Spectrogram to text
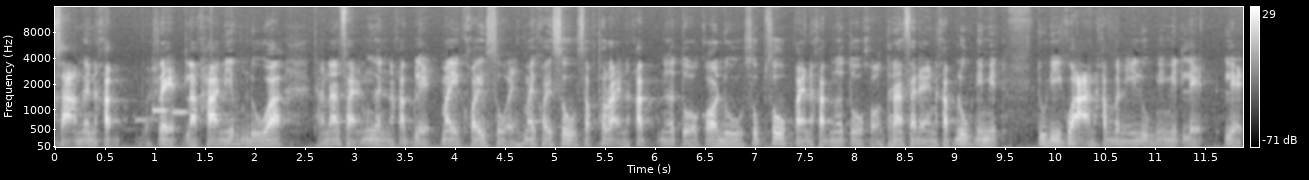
5-3 เลยนะครับ เรทราคานี้ผมดูว่าทางด้านฝ่ายน้ำเงินนะครับเรทไม่ค่อยสวย ไม่ค่อยสู้สักเท่าไหร่นะครับเนื้อตัวก็ดูซุบๆไปนะครับเนื้อตัวของทางด้านฝ่ายแดงนะครับลูกนิมิตดูดีกว่านะครับวันนี้ลูกนิมิตเรทเรท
